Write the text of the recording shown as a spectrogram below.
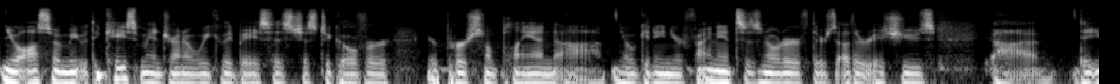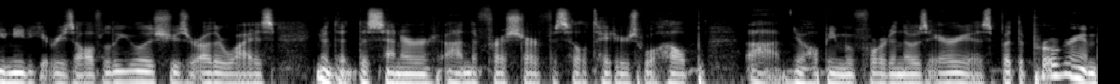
you also meet with the case manager on a weekly basis just to go over your personal plan, uh, you know, getting your finances in order. If there's other issues uh, that you need to get resolved, legal issues or otherwise, you know, the, the center and the Fresh Start facilitators will help, uh, you know, help you move forward in those areas. But the program,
